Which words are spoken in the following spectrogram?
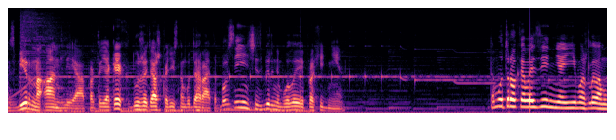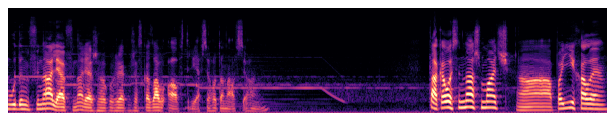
збірна Англія, проти яких дуже тяжко дійсно буде грати, бо всі інші збірні були прохідні. Тому трохи везіння, і можливо ми будемо в фіналі, а в фіналі, я ж як вже сказав, Австрія всього та навсього. Так, а ось і наш матч. А, поїхали.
